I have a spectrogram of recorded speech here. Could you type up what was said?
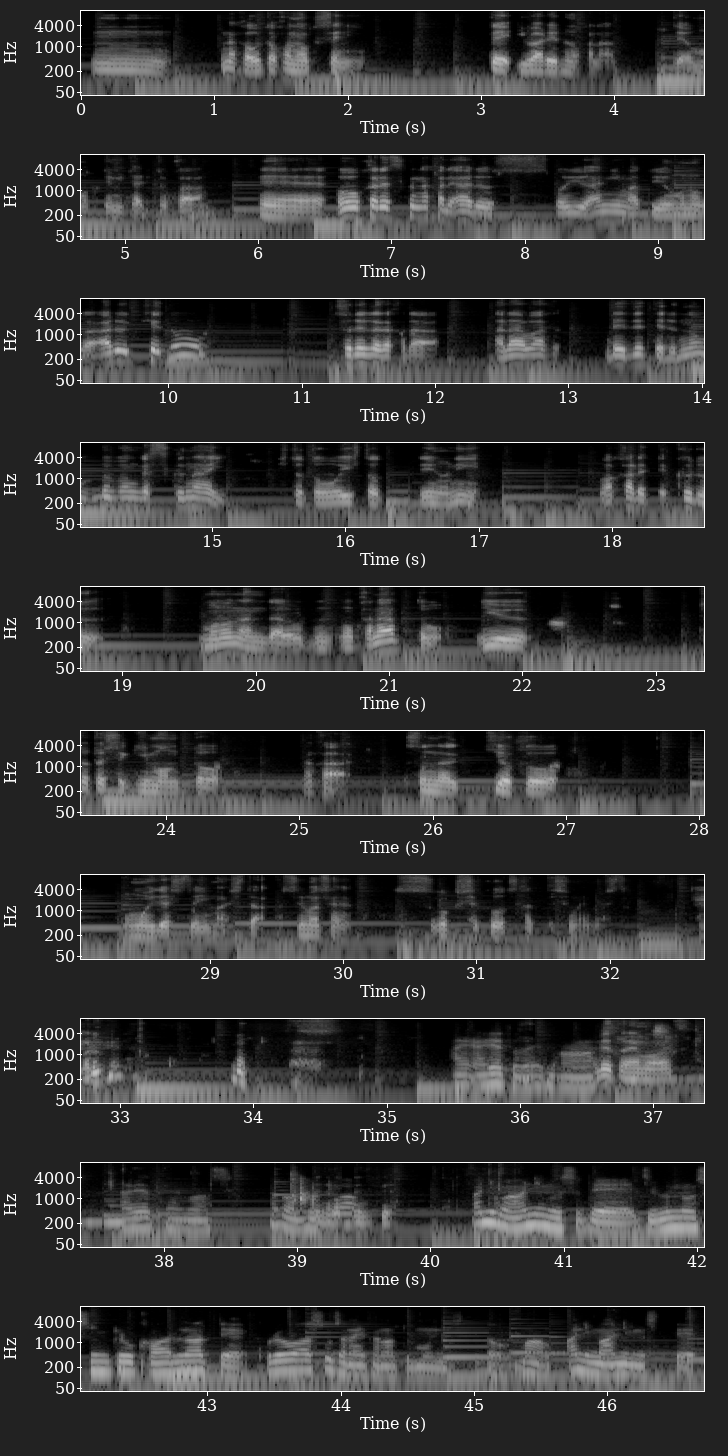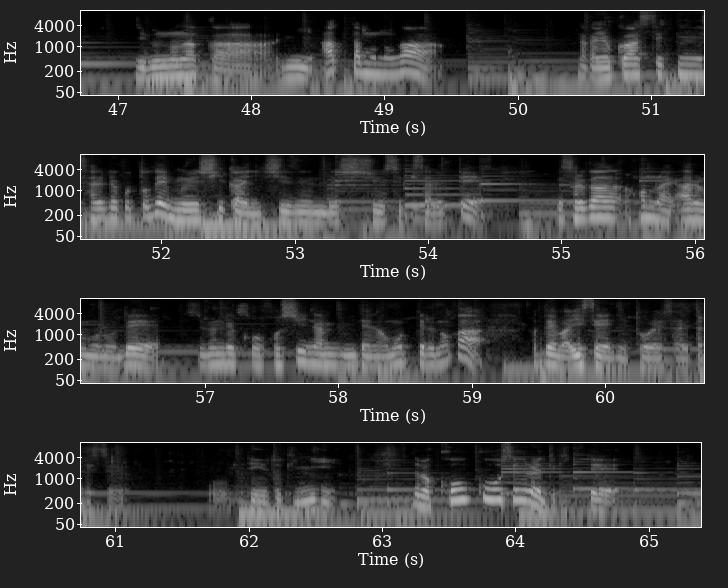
うん、なんか男のくせにって言われるのかなって思ってみたりとか、えー、多かれ少なかれある、そういうアニマというものがあるけど、それがだから、現れ出てるの部分が少ない人と多い人っていうのに分かれてくるものなんだろうのかなというちょっとした疑問となんかそんな記憶を思い出していました。すいません。すごく尺を使ってしまいました。丸はい、ありがとうございます。ありがとうございます。ありがとうございます。なんか僕はアニマアニムスで自分の心境変わるなって、これはそうじゃないかなと思うんですけど、まあ、アニマアニムスって自分の中にあったものが、なんか抑圧的にされることで無意識界に自然で集積されてでそれが本来あるもので自分でこう欲しいなみたいな思ってるのが例えば異性に投影されたりするっていう時に例えば高校生ぐらいの時って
